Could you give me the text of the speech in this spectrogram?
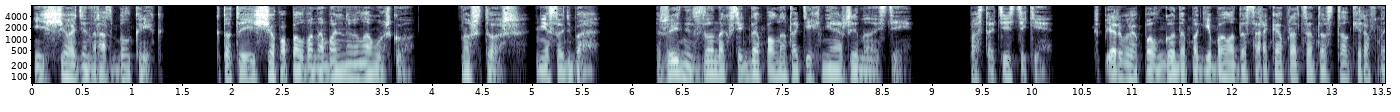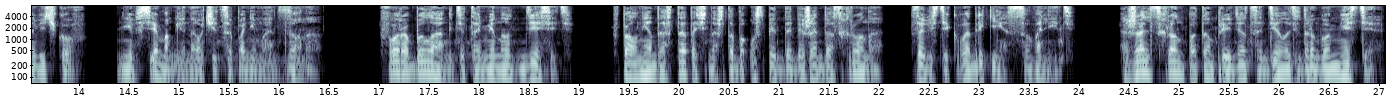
еще один раз был крик. Кто-то еще попал в аномальную ловушку. Ну что ж, не судьба. Жизнь в зонах всегда полна таких неожиданностей. По статистике, в первые полгода погибало до 40% сталкеров-новичков. Не все могли научиться понимать зону. Фора была где-то минут 10. Вполне достаточно, чтобы успеть добежать до схрона, завести квадрики, свалить. Жаль, схрон потом придется делать в другом месте.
